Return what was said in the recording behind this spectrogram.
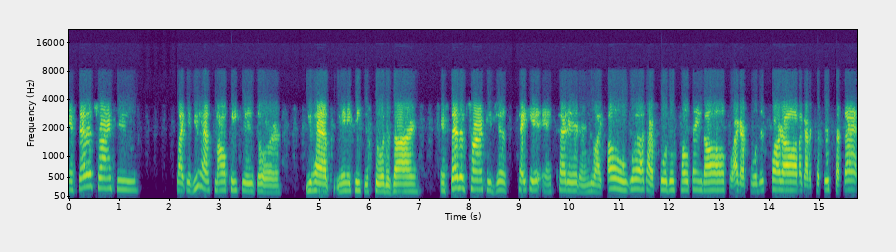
Instead of trying to, like, if you have small pieces or you have many pieces to a design, instead of trying to just take it and cut it and you're like, oh, well, I got to pull this whole thing off or I got to pull this part off, I got to cut this, cut that,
